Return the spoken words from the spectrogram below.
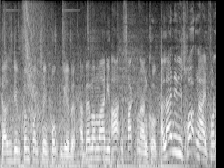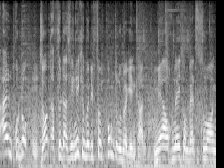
dass ich dem 5 von 10 Punkten gebe. Aber wenn man mal die harten Fakten anguckt, alleine die Trockenheit von allen Produkten sorgt dafür, dass ich nicht über die 5 Punkte rübergehen kann. Mehr auch nicht und werde jetzt morgen ein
